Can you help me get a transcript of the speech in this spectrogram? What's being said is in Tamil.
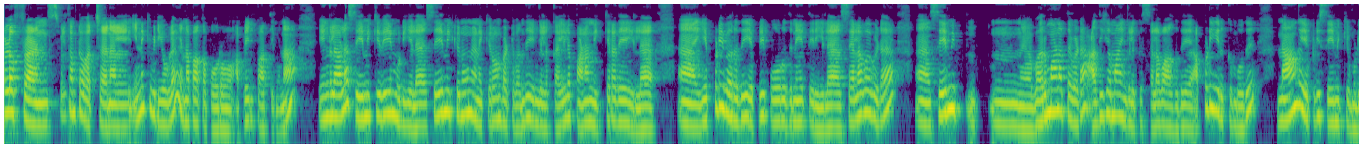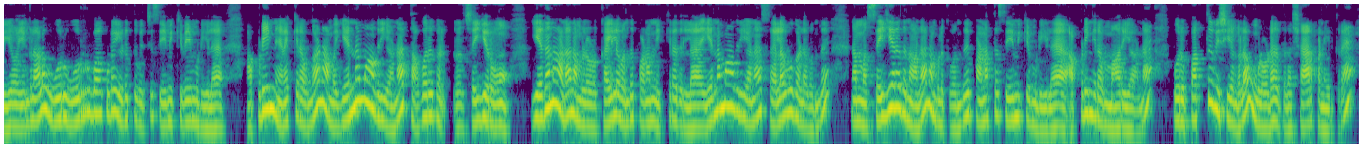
Hello friends welcome to our channel இன்னைக்கு வீடியோவில் என்ன பார்க்க போகிறோம் அப்படின்னு பார்த்தீங்கன்னா எங்களால் சேமிக்கவே முடியலை. சேமிக்கணும்னு நினைக்கிறோம் பட் வந்து எங்களுக்கு கையில் பணம் நிற்கிறதே இல்லை. எப்படி வருது எப்படி போகிறதுனே தெரியல. செலவை விட சேமி வருமானத்தை விட அதிகமாக எங்களுக்கு செலவாகுது. அப்படி இருக்கும்போது நாங்கள் எப்படி சேமிக்க முடியும்? எங்களால் ஒரு ஒரு ரூபா கூட எடுத்து வச்சு சேமிக்கவே முடியல. அப்படின்னு நினைக்கிறவங்க நம்ம என்ன மாதிரியான தவறுகள் செய்கிறோம் எதனால் நம்மளோட கையில் வந்து பணம் நிற்கிறதில்ல என்ன மாதிரியான செலவுகளை வந்து நம்ம செய்கிறதுனால நம்மளுக்கு வந்து பணத்தை சேமிக்க முடியும்? முடியல அப்படிங்கிற மாதிரியான ஒரு பத்து விஷயங்களை உங்களோட இதில் ஷேர் பண்ணியிருக்கிறேன்.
